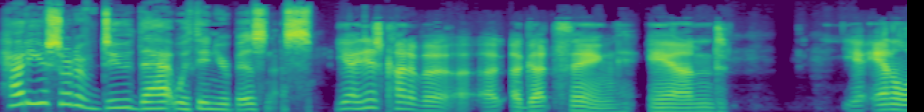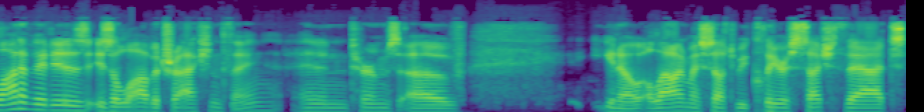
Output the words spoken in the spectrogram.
how do you sort of do that within your business? Yeah, it is kind of a, a, a gut thing and Yeah, and a lot of it is is a law of attraction thing in terms of you know allowing myself to be clear such that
